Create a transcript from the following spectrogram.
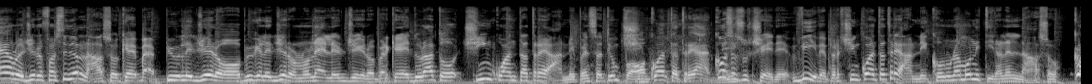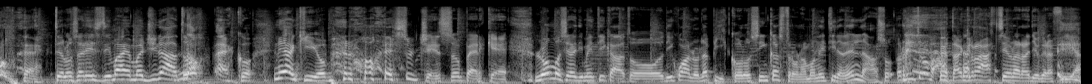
È un leggero fastidio al naso che, beh, più leggero, più che leggero non è leggero perché è durato 53 anni, pensate un po'. 53 anni? Cosa succede? Vive per 53 anni con una monetina nel naso. Come? Te lo saresti mai immaginato? No. Ecco, neanch'io, però è successo perché l'uomo si era dimenticato di quando da piccolo si incastrò una monetina nel naso ritrovata grazie a una radiografia.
